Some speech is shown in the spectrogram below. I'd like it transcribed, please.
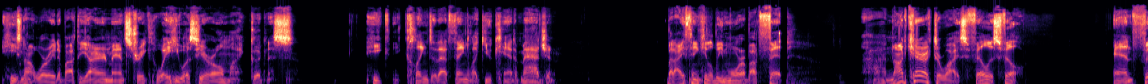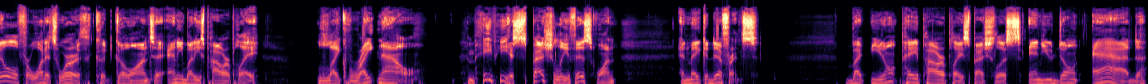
he's not worried about the Iron Man streak the way he was here. Oh my goodness he cling to that thing like you can't imagine. But I think it'll be more about fit, uh, not character wise. Phil is Phil. And Phil, for what it's worth, could go on to anybody's power play like right now, maybe especially this one, and make a difference. but you don't pay power play specialists and you don't add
